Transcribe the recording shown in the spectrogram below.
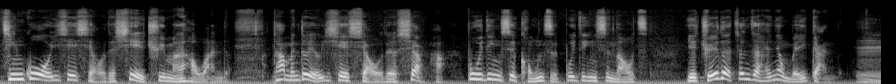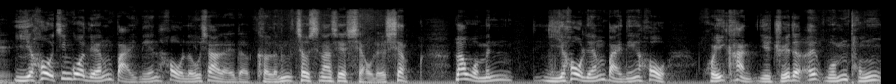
经过一些小的社区，蛮好玩的，他们都有一些小的像哈。不一定是孔子，不一定是老子，也觉得真的很有美感的。嗯，以后经过两百年后留下来的，可能就是那些小的像。那我们以后两百年后回看，也觉得，哎，我们同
